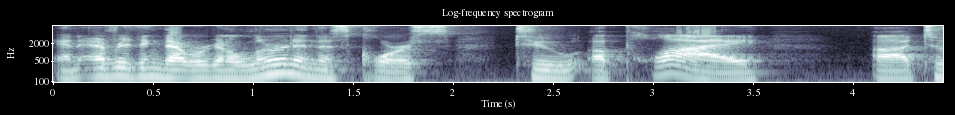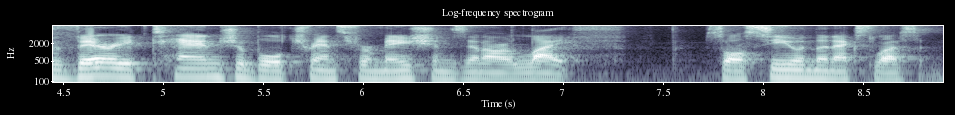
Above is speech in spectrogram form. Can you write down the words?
and everything that we're going to learn in this course to apply uh, to very tangible transformations in our life. So I'll see you in the next lesson.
